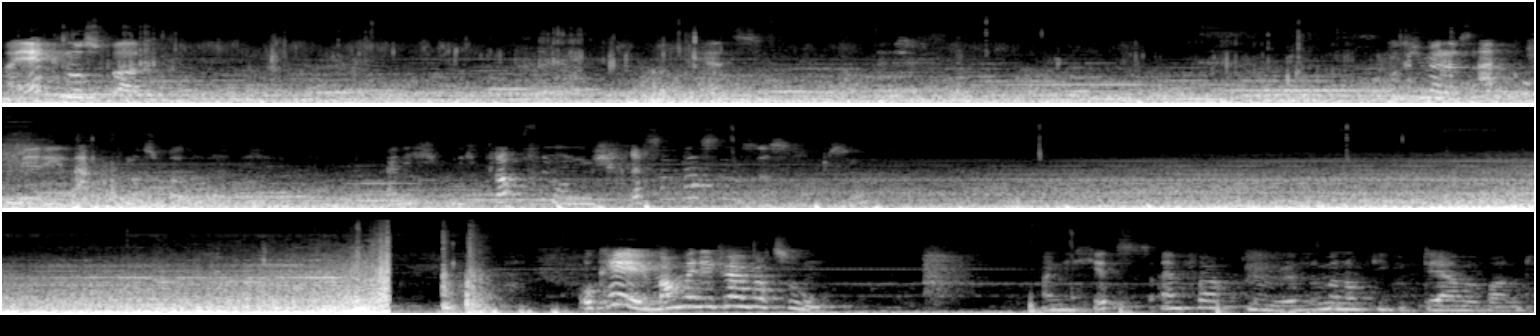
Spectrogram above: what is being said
Ah, er knuspert. Einfach zu. Kann ich jetzt einfach? Nö, das ist immer noch die Därmewand.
